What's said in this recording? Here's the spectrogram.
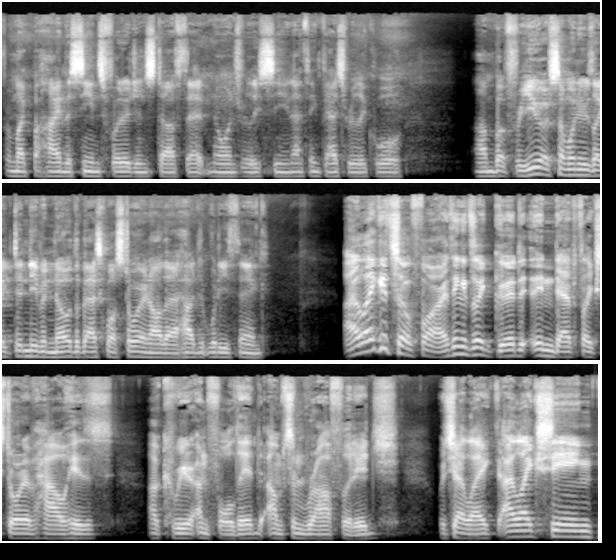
from like behind the scenes footage and stuff that no one's really seen. I think that's really cool. Um, but for you, as someone who's like didn't even know the basketball story and all that, how what do you think? I like it so far. I think it's like good in depth like story of how his uh, career unfolded. Um, some raw footage, which I liked. I like seeing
